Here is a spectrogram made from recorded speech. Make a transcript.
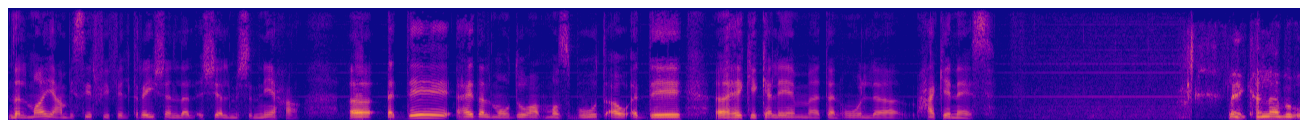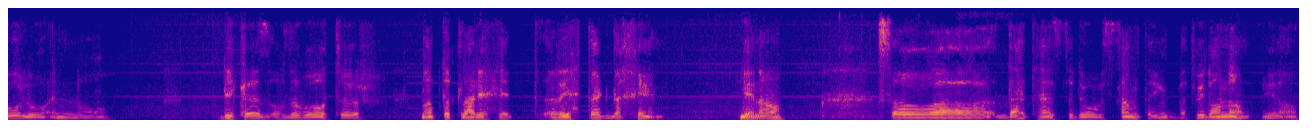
من المي عم بيصير في فلتريشن للأشياء اللي مش منيحة. آه، قد إيه هيدا الموضوع مزبوط؟ أو قد إيه آه، هيك كلام تنقول حكي ناس؟ ليك هلأ بيقولوا إنه because of the water ما بتطلع ريحة ريحتك دخان you know So uh, that has to do with something, but we don't know, you know.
